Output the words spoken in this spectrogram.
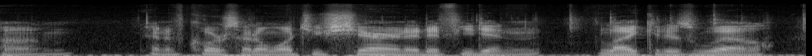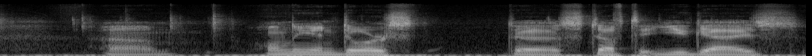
Um, and of course, I don't want you sharing it if you didn't like it as well. Um, only endorse the stuff that you guys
